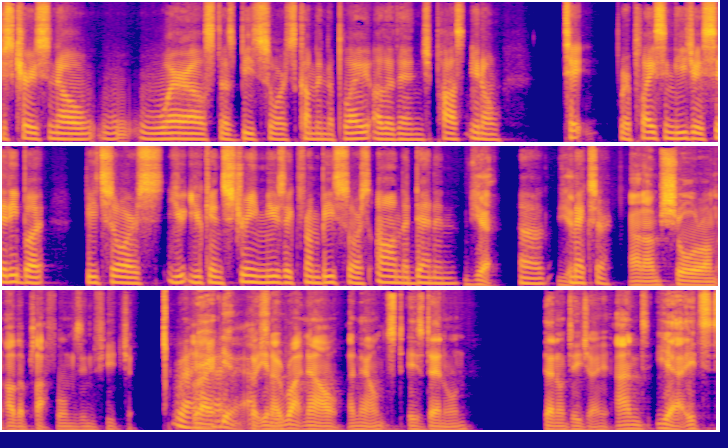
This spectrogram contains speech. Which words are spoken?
just curious to know where else does Beatsource come into play other than you know ta replacing DJ City but Beatsource you you can stream music from Beatsource on the Denon Yeah, uh, Yeah. mixer and I'm sure on other platforms in future. Right Right. Yeah, but you know, right now announced is Denon, Denon DJ, and yeah, it's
